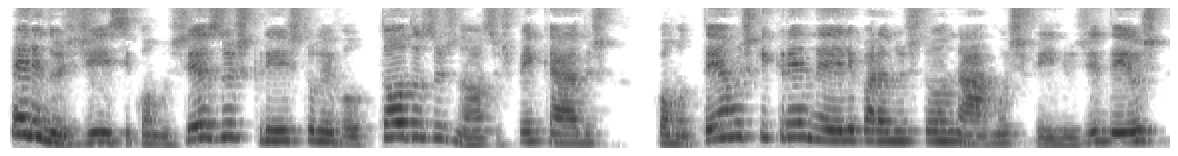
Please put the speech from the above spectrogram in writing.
Ele nos disse como Jesus Cristo levou todos os nossos pecados, como temos que crer nele para nos tornarmos filhos de Deus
